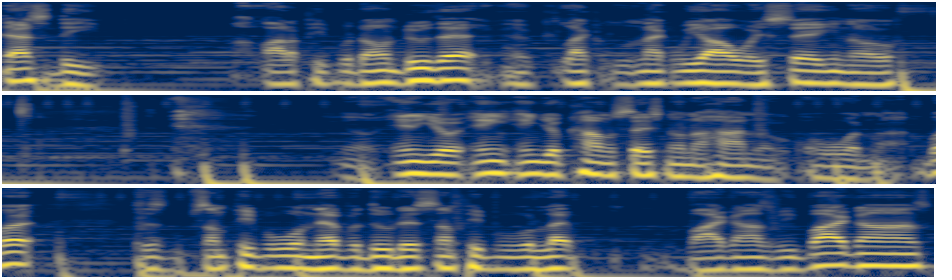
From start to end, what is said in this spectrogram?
That's deep. A lot of people don't do that. Like, like we always say, you know, you know, in your in, in your conversation on a high note or whatnot. But just, some people will never do this. Some people will let bygones be bygones,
